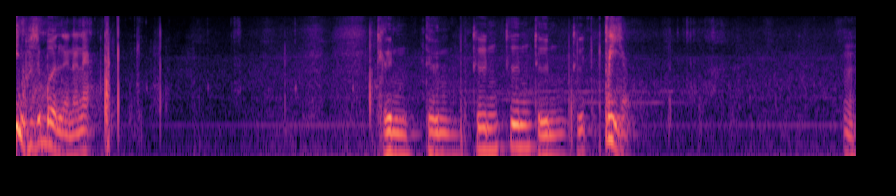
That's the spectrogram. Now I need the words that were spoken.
impossible เลยนะเนี่ยทึนทึนทึนทึนทึนทึนเปียกอืม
